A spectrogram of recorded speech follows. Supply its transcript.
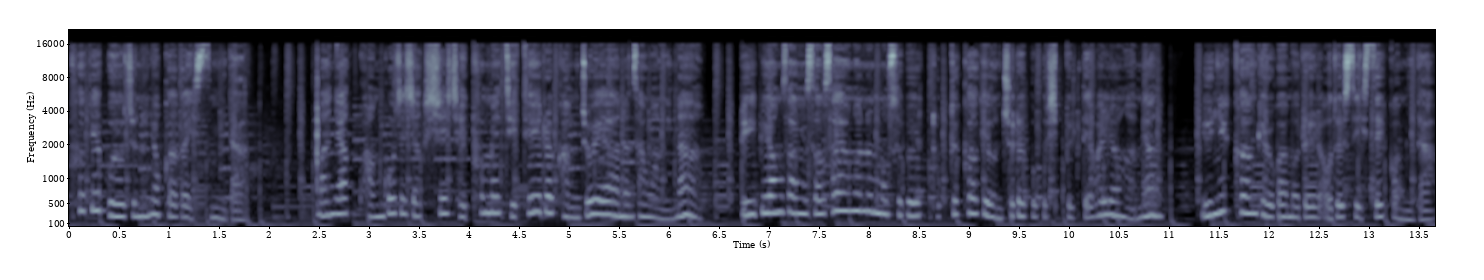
크게 보여주는 효과가 있습니다. 만약 광고 제작 시 제품의 디테일을 강조해야 하는 상황이나 리뷰 영상에서 사용하는 모습을 독특하게 연출해보고 싶을 때 활용하면 유니크한 결과물을 얻을 수 있을 겁니다.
